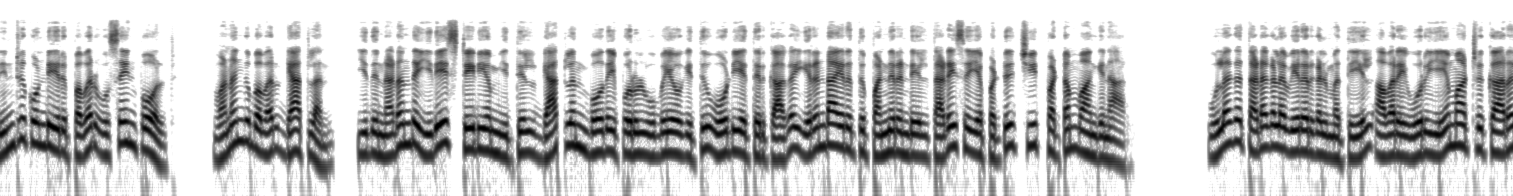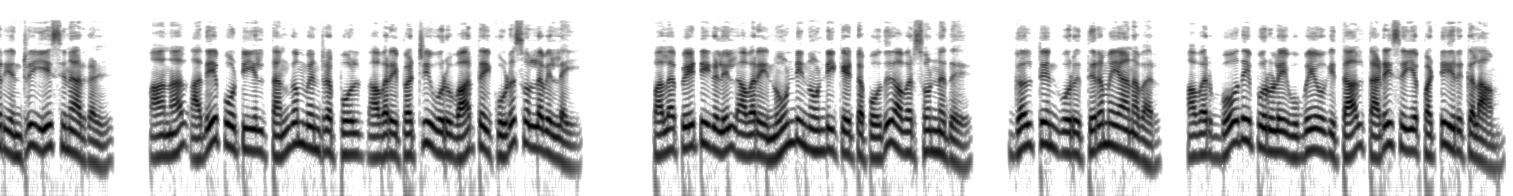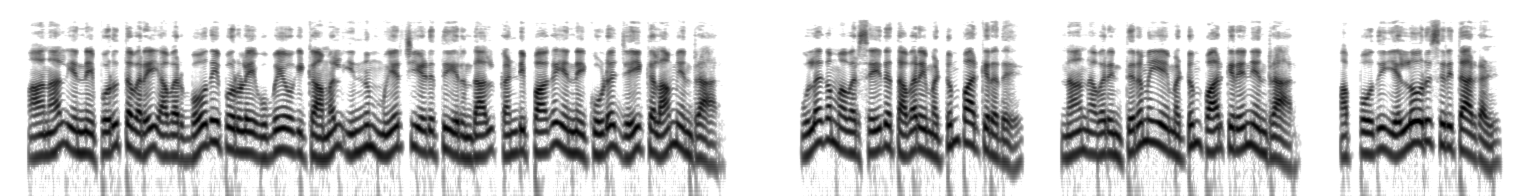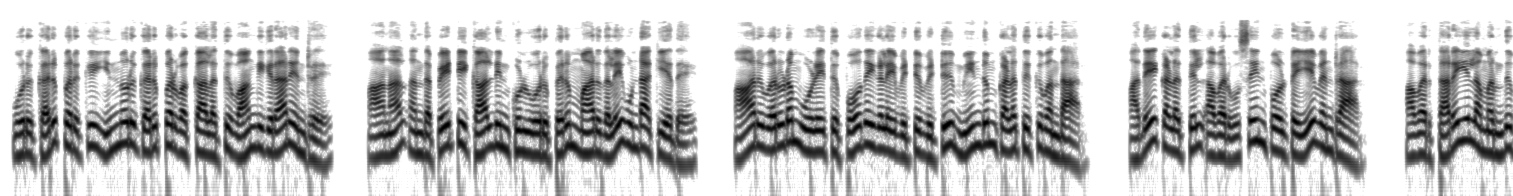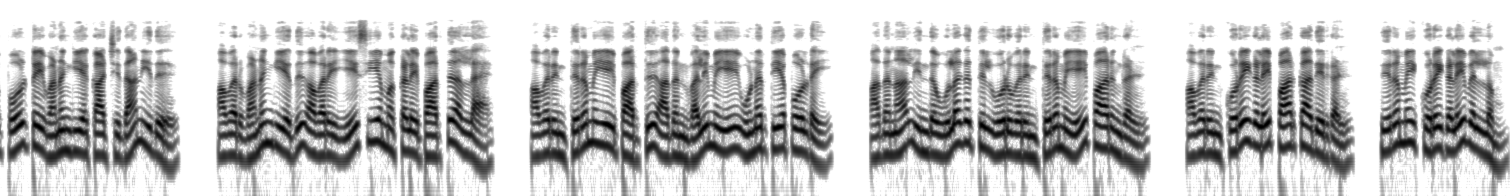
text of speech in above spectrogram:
நின்று கொண்டிருப்பவர் Usain Bolt. வணங்குபவர் கேத்லன் இது நடந்த இதே ஸ்டேடியம் இத்தில் கேத்லன் போதைப்பொருள் உபயோகித்து ஓடியத்திற்காக இரண்டாயிரத்து பன்னிரண்டில் தடை செய்யப்பட்டு சீட் பட்டம் வாங்கினார். உலக தடகள வீரர்கள் மத்தியில் அவரை ஒரு ஏமாற்றுக்காரர் என்று ஏசினார்கள். ஆனால் அதே போட்டியில் தங்கம் வென்ற போல் அவரை பற்றி ஒரு வார்த்தை கூட சொல்லவில்லை. பல பேட்டிகளில் அவரை நோண்டி நோண்டி கேட்டபோது அவர் சொன்னது கல்டென் ஒரு திறமையானவர். அவர் போதைப் பொருளை உபயோகித்தால் தடை செய்யப்பட்டு இருக்கலாம். ஆனால் என்னை பொறுத்தவரை அவர் போதைப் பொருளை உபயோகிக்காமல் இன்னும் முயற்சி எடுத்து இருந்தால் கண்டிப்பாக என்னை கூட ஜெயிக்கலாம் என்றார். உலகம் அவர் செய்த தவறை மட்டும் பார்க்கிறது. நான் அவரின் திறமையை மட்டும் பார்க்கிறேன் என்றார். அப்போது எல்லோரு சிரித்தார்கள். ஒரு கருப்பருக்கு இன்னொரு கருப்பர் வக்காலத்து வாங்குகிறார் என்று. ஆனால் அந்த பேட்டி கால்டின்குள் ஒரு பெரும் மாறுதலை உண்டாக்கியது. ஆறு வருடம் உழைத்து போதைகளை விட்டுவிட்டு மீண்டும் களத்துக்கு வந்தார். அதே களத்தில் அவர் உசைன் போல்ட்டையே வென்றார். அவர் தரையில் அமர்ந்து போல்ட்டை வணங்கிய காட்சிதான் இது. அவர் வணங்கியது அவரை ஏசிய மக்களை பார்த்து அல்ல. அவரின் திறமையை பார்த்து அதன் வலிமையை உணர்த்திய போல்டை. அதனால் இந்த உலகத்தில் ஒருவரின் திறமையை பாருங்கள். அவரின் குறைகளை பார்க்காதீர்கள். திறமை குறைகளை வெல்லும்.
